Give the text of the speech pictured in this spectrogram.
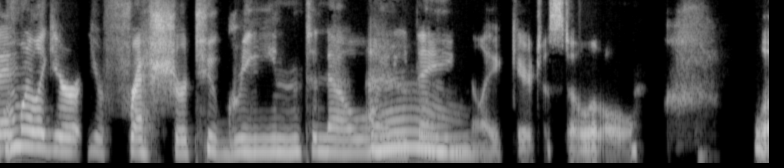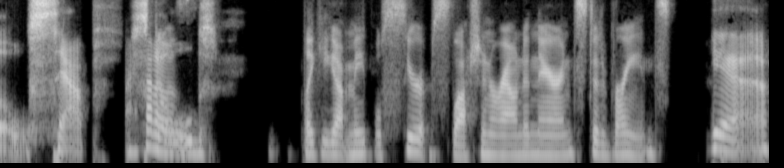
headed? more like you're you're fresh or too green to know anything. Oh. Like you're just a little little sap I thought I was like you got maple syrup sloshing around in there instead of brains. Yeah.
